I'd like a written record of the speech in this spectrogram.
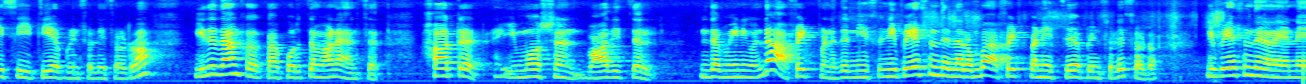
E C T அப்படின்னு சொல்லி சொல்கிறோம் இதுதான் க க பொருத்தமான ஆன்சர் ஹார்ட்டட் இமோஷன் பாதித்தல் இந்த மீனிங் வந்து அஃபெக்ட் பண்ணுது. நீ நீ பேசுனது என்ன ரொம்ப அஃபெக்ட் பண்ணிடுச்சு அப்படின்னு சொல்லி சொல்கிறோம் நீ பேசுனது என்னை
